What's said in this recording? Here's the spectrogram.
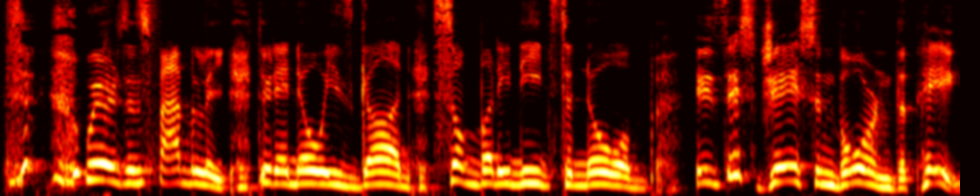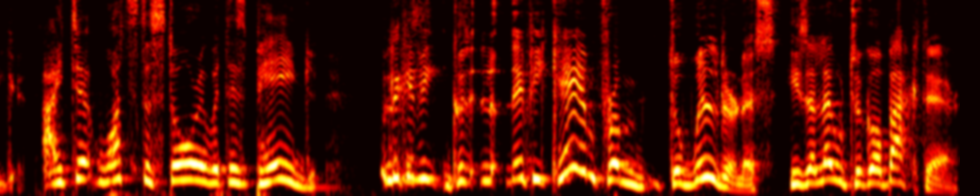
Where's his family? Do they know he's gone? Somebody needs to know him. Is this Jason Bourne the pig? I do, what's the story with this pig? Look, if he cause, if he came from the wilderness, he's allowed to go back there.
